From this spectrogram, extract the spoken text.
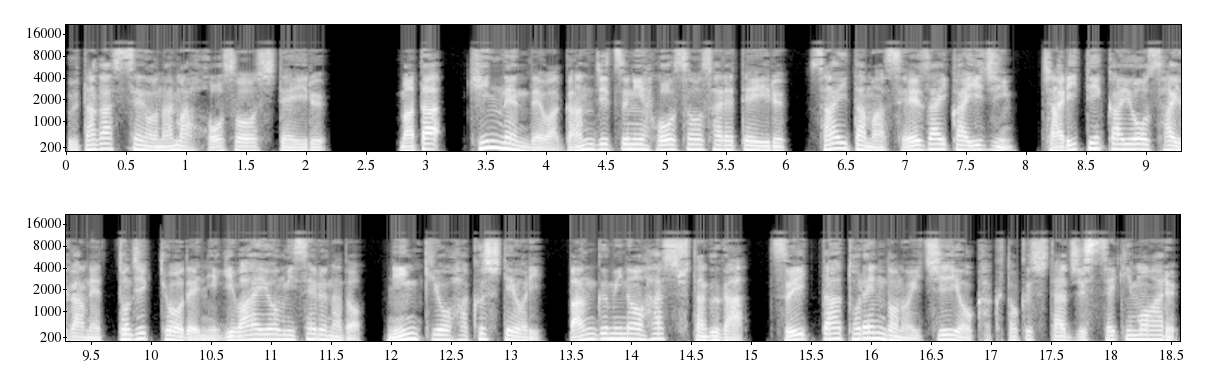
歌合戦を生放送している。また、近年では元日に放送されている埼玉政財界偉人、チャリティ歌謡祭がネット実況で賑わいを見せるなど人気を博しており、番組のハッシュタグがツイッタートレンドの1位を獲得した実績もある。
